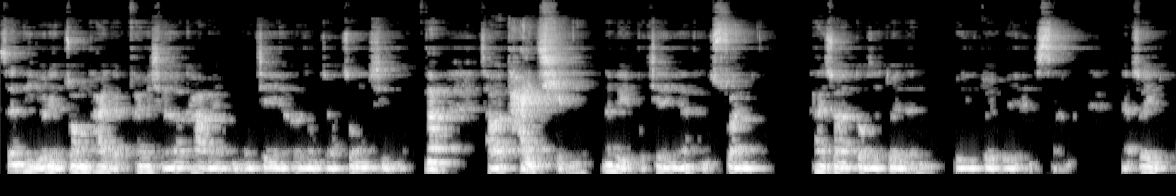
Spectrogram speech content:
身体有点状态的，他们喜欢喝咖啡，我们建议喝这种叫中性的。那炒的太浅。那个也不建议，它很酸，太酸的豆子对人尤其对胃很伤。那所以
